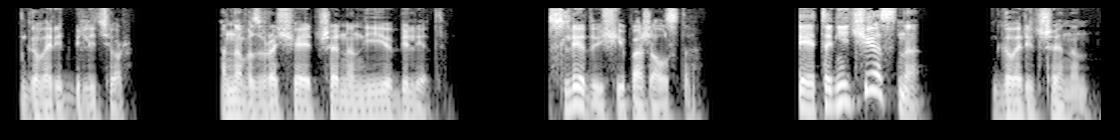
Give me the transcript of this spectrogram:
— говорит билетер. Она возвращает Шеннон ее билет. «Следующий, пожалуйста». «Это нечестно», — говорит Шеннон.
